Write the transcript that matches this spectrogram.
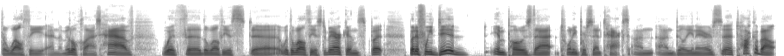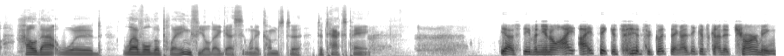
the wealthy and the middle class have with uh, the wealthiest uh, with the wealthiest Americans. But but if we did impose that twenty percent tax on on billionaires, uh, talk about how that would level the playing field, I guess, when it comes to, to tax paying. Yeah, Stephen, you know, I, I think it's it's a good thing. I think it's kind of charming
